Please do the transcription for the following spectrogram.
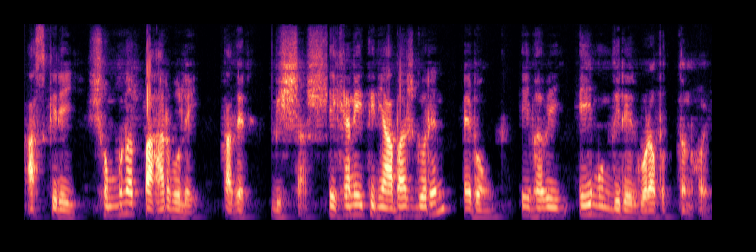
আজকের এই শম্ভুনাথ পাহাড় বলে তাদের বিশ্বাস। এখানেই তিনি আবাস গড়েন এবং এইভাবেই এই মন্দিরের গোড়াপত্তন হয়।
